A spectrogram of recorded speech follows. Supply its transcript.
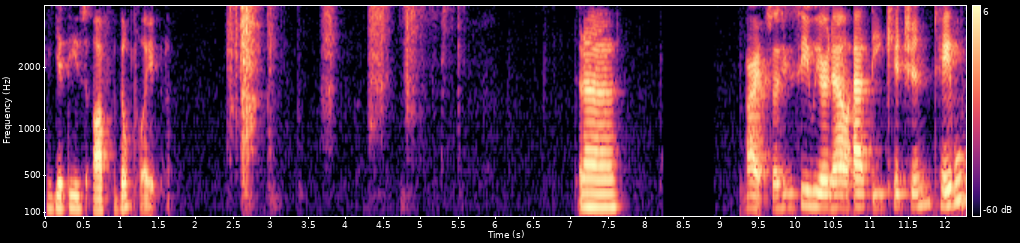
and get these off the build plate. Ta-da! Alright, so as you can see, we are now at the kitchen table,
